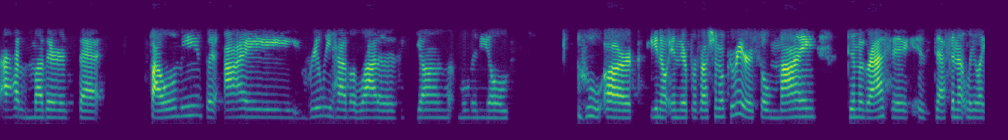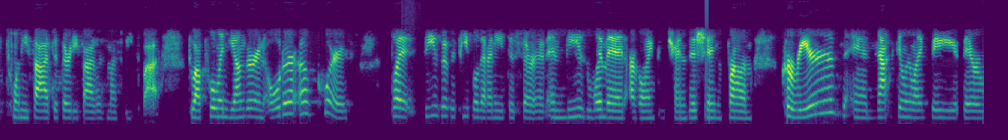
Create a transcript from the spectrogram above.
I have mothers that follow me, but I really have a lot of young millennials who are, you know, in their professional careers. So my demographic is definitely like 25 to 35 is my sweet spot. Do I pull in younger and older? Of course. But these are the people that I need to serve. And these women are going through transition from careers and not feeling like they, they're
